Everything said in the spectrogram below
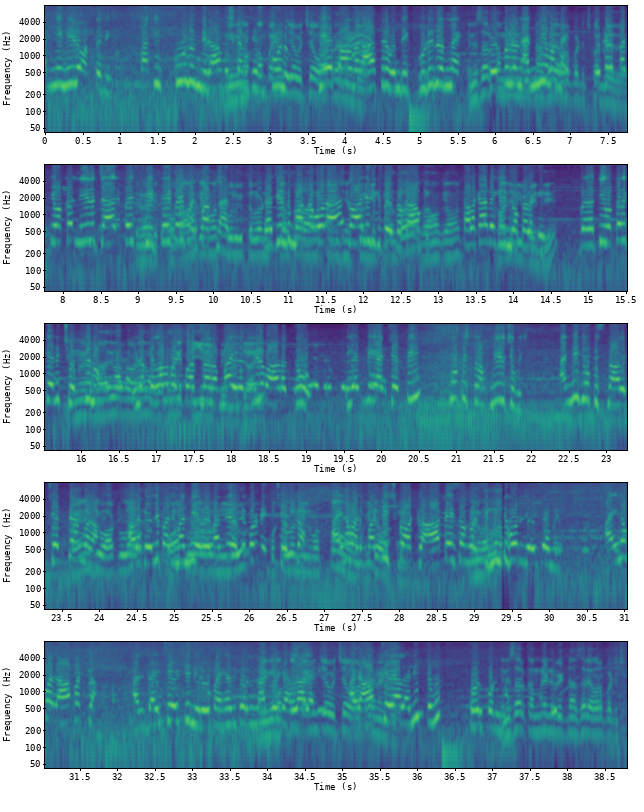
అన్ని నీళ్ళు వస్తుంది ప్రతి స్కూల్ ఉంది రామకృష్ణ మిషన్ స్కూల్. రాత్రి ఉంది గుడులు ఉన్నాయి టెంపుల్ ఉన్నాయి అన్ని ఉన్నాయి. ఇక్కడ ప్రతి ఒక్క నీళ్ళు జారిపోయి స్లిట్ అయిపోయి పడిపోతున్నారు. ప్రజెంట్ మొన్న కూడా రామకృష్ణ కాలు స్కూల్కి ఇరిగిపోయింది ఒక తలకాయ తగిలింది కాలు ఒకళ్ళకి. ప్రతి ఒక్కరికి వెళ్ళి చెప్తున్నాం ఇలా పిల్లలు పడిపోతున్నారమ్మా ఇలా నీళ్ళు వాడద్దు ఇవన్నీ అని చెప్పి చూపిస్తున్నాం. నీళ్ళు చూపించు అన్ని చూపిస్తున్నాం. వాళ్ళకి చెప్పాం కూడా. వాళ్ళకి వెళ్ళి పది మంది ఇరవై మంది వెళ్ళి కూడా మేము చెప్పాం. అయినా వాళ్ళు పట్టించుకోవట్లా ఆపేసాం కూడా. సిమెంట్ కూడా చేసాం మేము. అయినా వాళ్ళు ఆపట్ల. అది దయచేసి మీరు పై అధికారుల ఇది దగ్గరికి మొత్తం వెళ్ళాలని అది ఆఫ్. చేయాలని మేము కోరుకుంటున్నాం. ఎన్నిసార్లు కంప్లైంట్ పెట్టినా సరే ఎవరు పట్టించుకో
